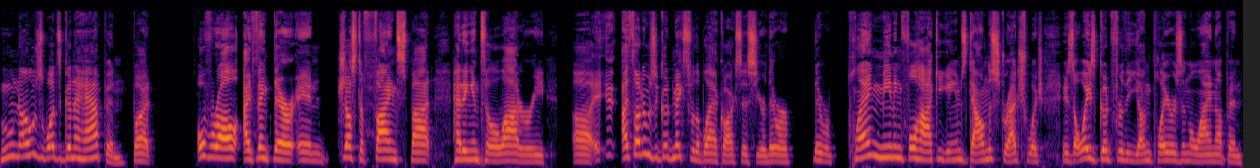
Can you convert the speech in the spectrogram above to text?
who knows what's to happen? But overall, I think they're in just a fine spot heading into the lottery. Uh, it, I thought it was a good mix for the Blackhawks this year. They were they were playing meaningful hockey games down the stretch, which is always good for the young players in the lineup and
